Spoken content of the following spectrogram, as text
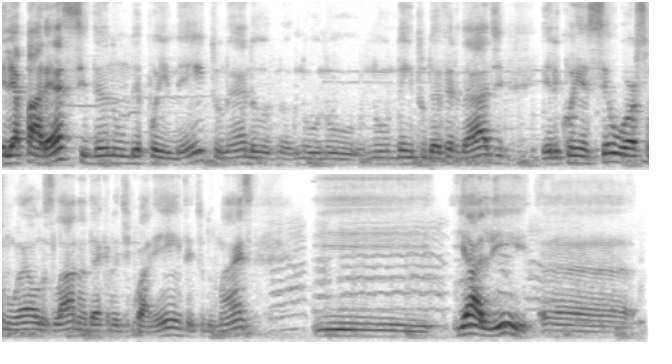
ele aparece dando um depoimento né, no, no, no, no Nem Tudo é Verdade. Ele conheceu o Orson Welles lá na década de 40 e tudo mais. E, e ali uh,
